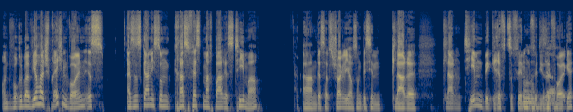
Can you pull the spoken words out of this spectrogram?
Und worüber wir heute sprechen wollen, ist, also es ist gar nicht so ein krass festmachbares Thema. Ähm, deshalb struggle ich auch so ein bisschen klare, klaren Themenbegriff zu finden Mhm, für diese ja. Folge.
